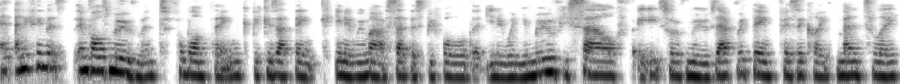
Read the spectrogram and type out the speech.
anything that involves movement for one thing because i think you know we might have said this before that you know when you move yourself it sort of moves everything physically mentally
